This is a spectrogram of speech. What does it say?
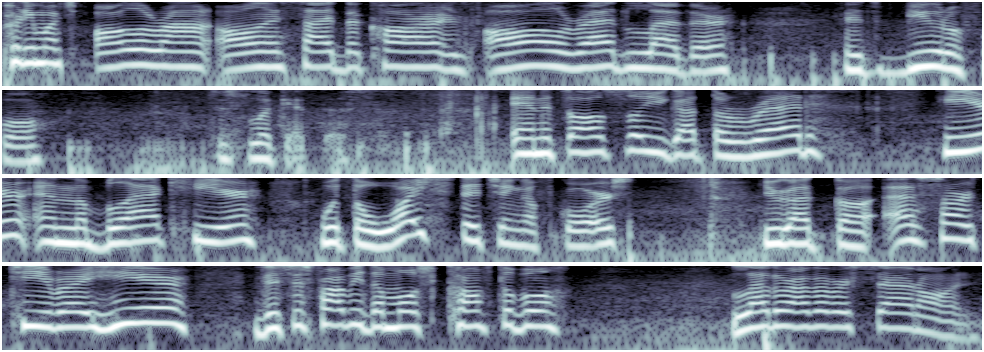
pretty much all around, all inside the car is all red leather. It's beautiful. Just look at this. And it's also, you got the red here and the black here with the white stitching, of course. You got the SRT right here. This is probably the most comfortable leather I've ever sat on.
